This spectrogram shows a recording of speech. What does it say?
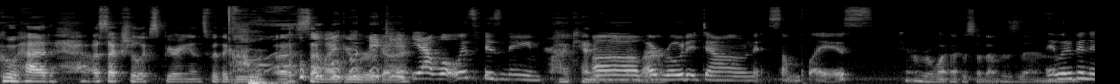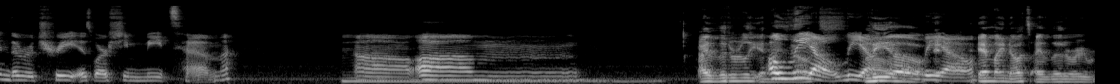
who had a sexual experience with a guru, a semi-guru guy. yeah, what was his name? I can't even Um, I remember. wrote it down someplace. I can't remember what episode that was in. It would have been in the retreat, is where she meets him. Mm. Uh, um, I literally in oh, Leo, notes- Leo, Leo, Leo. In my notes, I literally,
